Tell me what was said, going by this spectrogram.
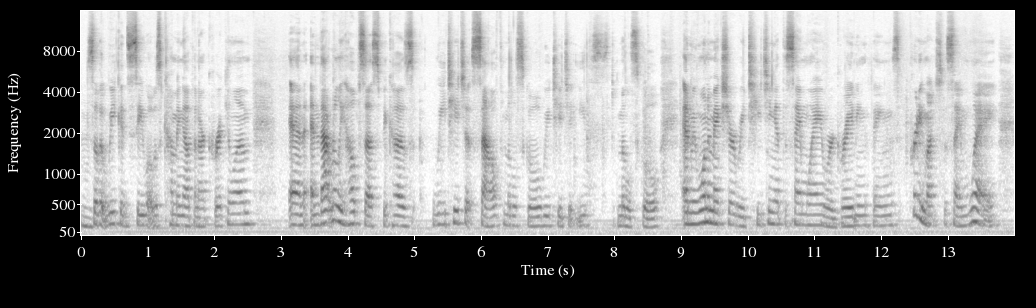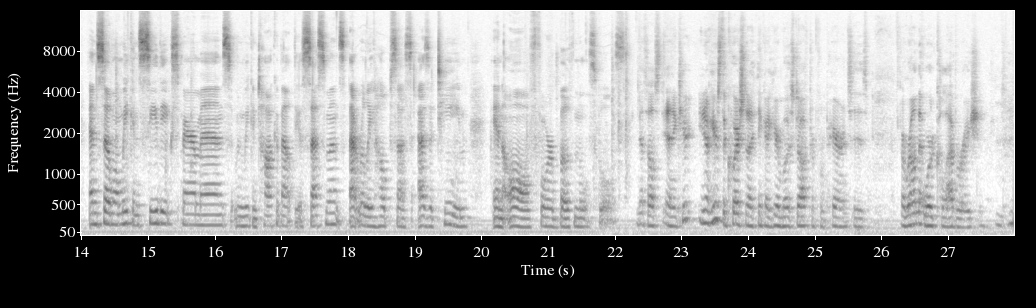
mm-hmm. so that we could see what was coming up in our curriculum. And, and that really helps us because we teach at South Middle School, we teach at East middle school and we want to make sure we're teaching it the same way we're grading things pretty much the same way. And so when we can see the experiments when we can talk about the assessments that really helps us as a team in all for both middle schools. That's awesome and here, you know here's the question i think i hear most often from parents is around that word collaboration. Mm-hmm.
